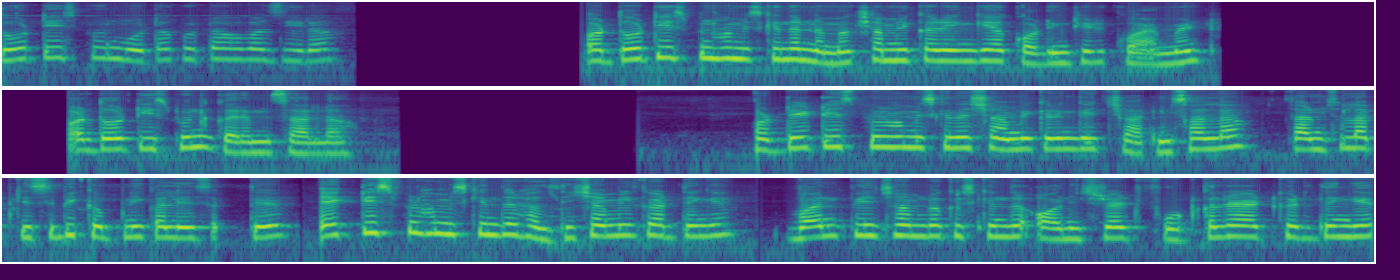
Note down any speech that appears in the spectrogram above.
दो टीस्पून मोटा कोटा हुआ ज़ीरा और दो टीस्पून हम इसके अंदर नमक शामिल करेंगे अकॉर्डिंग टू रिक्वायरमेंट और दो टीस्पून गरम मसाला और डेढ़ टी स्पून हम इसके अंदर शामिल करेंगे चाट मसाला। चाट मसाला आप किसी भी कंपनी का ले सकते हैं। एक टीस्पून हम इसके अंदर हल्दी शामिल कर देंगे। वन पिंच हम लोग इसके अंदर orange red food colour add कर देंगे।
